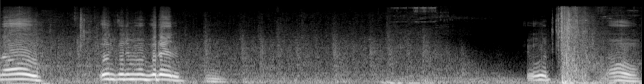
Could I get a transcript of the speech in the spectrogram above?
No. Yun, kunin mo barrel. Hmm. Shoot. No.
